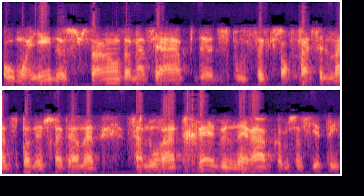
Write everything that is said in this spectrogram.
au moyen de substances, de matières, puis de dispositifs qui sont facilement disponibles sur Internet, ça nous rend très vulnérables comme société.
